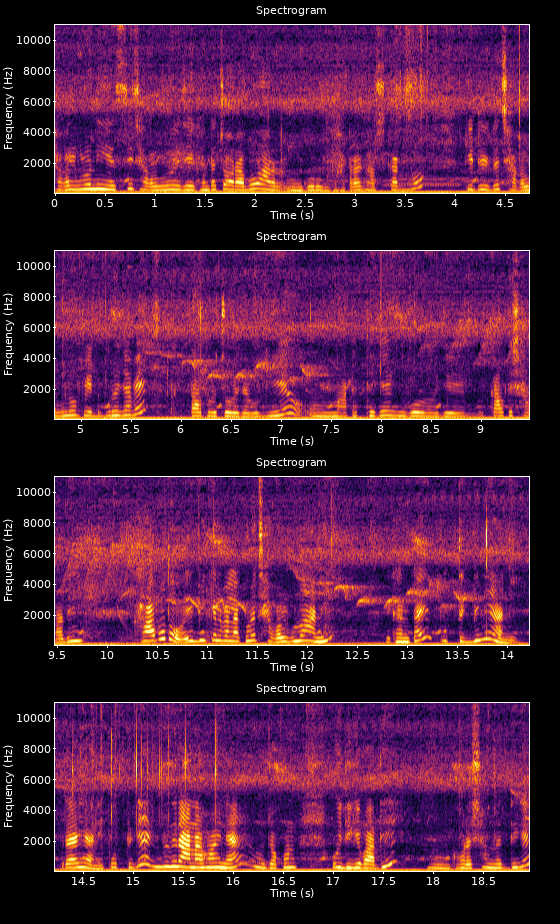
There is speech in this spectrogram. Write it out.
ছাগলগুলো নিয়ে এসেছি। ছাগলগুলো যে এখানটা চড়াবো আর গরুর ঘাটার ঘাস কাটবো। কেটে কেটে ছাগলগুলো পেট ভরে যাবে। তারপরে চলে যাব গিয়ে মাঠের থেকে যে কালকে সারাদিন খাওয়াবো তো, এই বিকেলবেলা করে ছাগলগুলো আনি। এখানটায় প্রত্যেক দিনই আনি প্রায় আনি। প্রত্যেকে এক দুদিন আনা হয় না। যখন ওই দিকে বাঁধি ঘরের সামনের দিকে,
